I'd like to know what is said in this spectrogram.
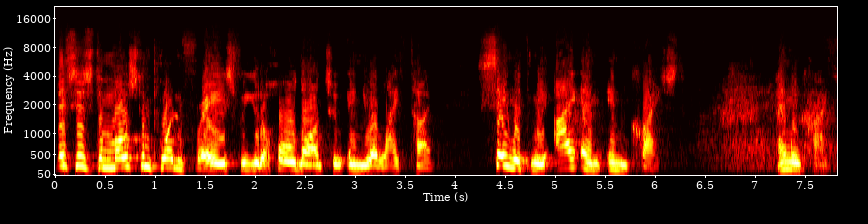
This is the most important phrase for you to hold on to in your lifetime. Say with me, I am in Christ. I'm in Christ.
